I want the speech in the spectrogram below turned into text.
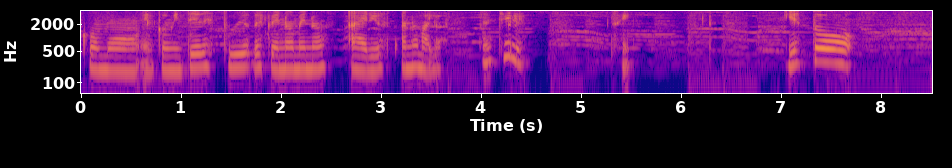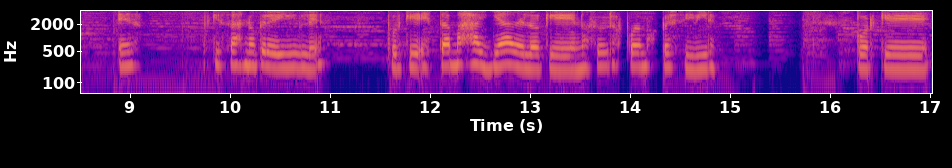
como el Comité de Estudios de Fenómenos Aéreos Anómalos en Chile. Sí. Y esto es quizás no creíble porque está más allá de lo que nosotros podemos percibir. Porque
